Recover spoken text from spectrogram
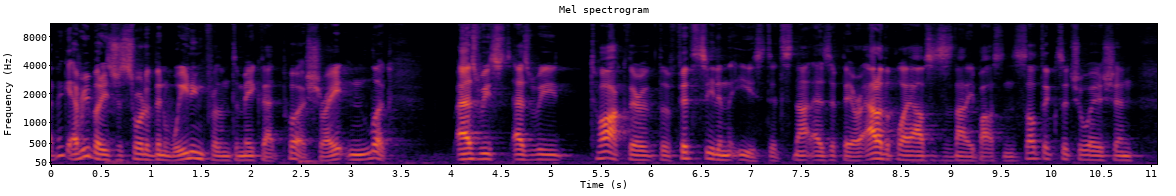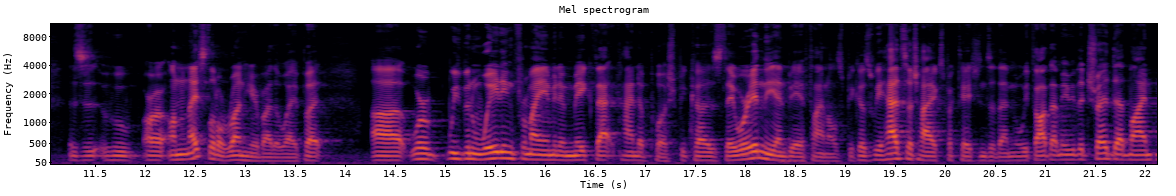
I think everybody's just sort of been waiting for them to make that push, right? And look, as we as we talk, they're the fifth seed in the East. It's not as if they are out of the playoffs. This is not a Boston Celtics situation. This is who are on a nice little run here, by the way, but. Uh, we're we've been waiting for Miami to make that kind of push because they were in the NBA Finals because we had such high expectations of them and we thought that maybe the trade deadline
